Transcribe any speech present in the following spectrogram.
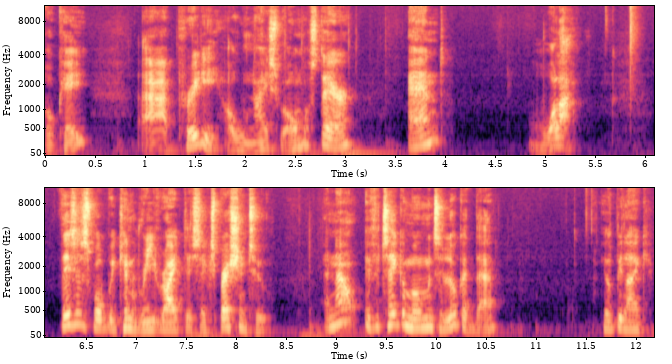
okay. Ah, pretty. Oh, nice. We're almost there. And voila. This is what we can rewrite this expression to. And now, if you take a moment to look at that, you'll be like,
